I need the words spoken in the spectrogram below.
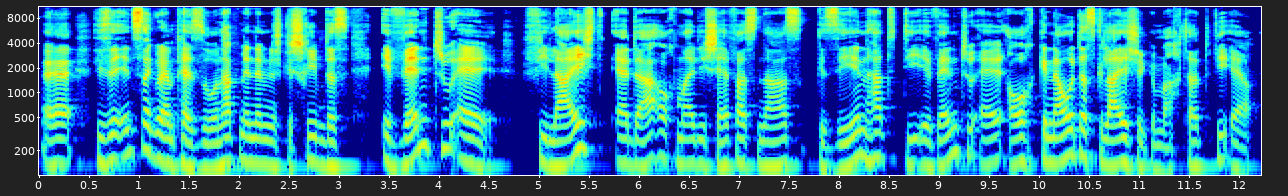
äh, diese Instagram-Person hat mir nämlich geschrieben, dass eventuell, vielleicht er da auch mal die Schäfersnas gesehen hat, die eventuell auch genau das Gleiche gemacht hat wie er.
